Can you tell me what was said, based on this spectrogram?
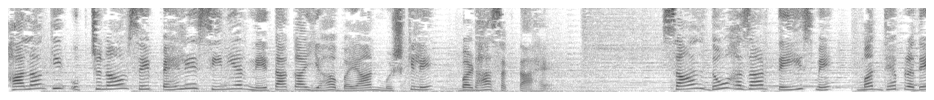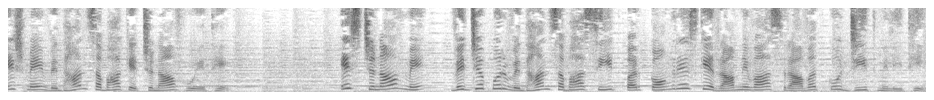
हालाँकि उपचुनाव से पहले सीनियर नेता का यह बयान मुश्किलें बढ़ा सकता है। साल 2023 में मध्य प्रदेश में विधानसभा के चुनाव हुए थे। इस चुनाव में विजयपुर विधानसभा सीट पर कांग्रेस के रामनिवास रावत को जीत मिली थी।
